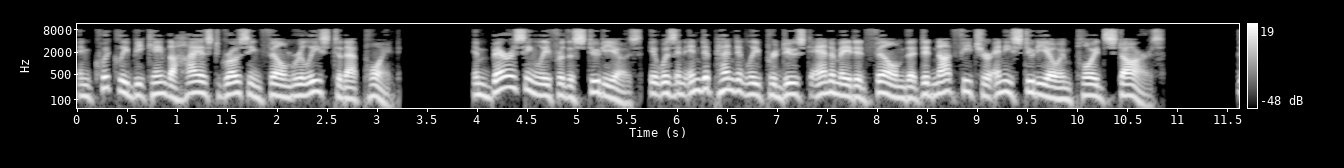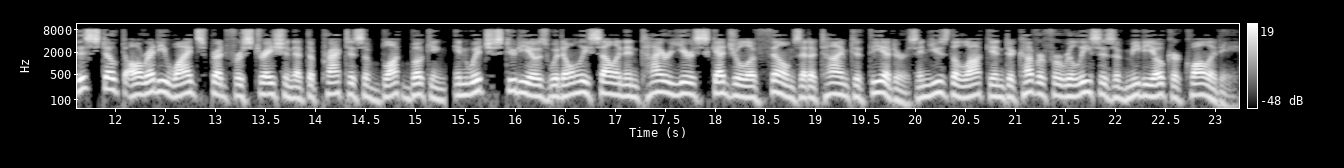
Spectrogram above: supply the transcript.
and quickly became the highest grossing film released to that point. Embarrassingly for the studios, it was an independently produced animated film that did not feature any studio-employed stars. This stoked already widespread frustration at the practice of block booking, in which studios would only sell an entire year's schedule of films at a time to theaters and use the lock-in to cover for releases of mediocre quality.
